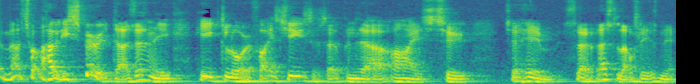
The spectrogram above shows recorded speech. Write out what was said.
And that's what the Holy Spirit does, doesn't he? He glorifies Jesus, opens our eyes to, to him. So that's lovely, isn't it?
